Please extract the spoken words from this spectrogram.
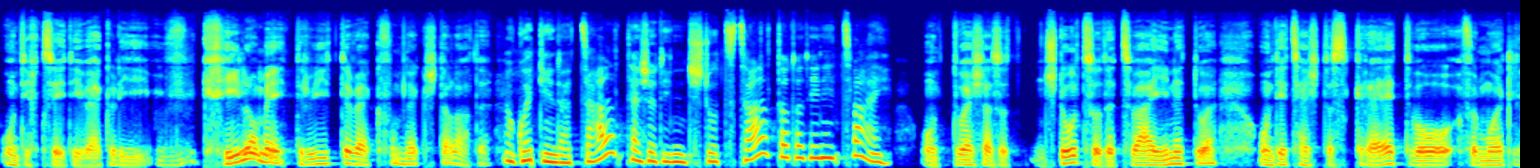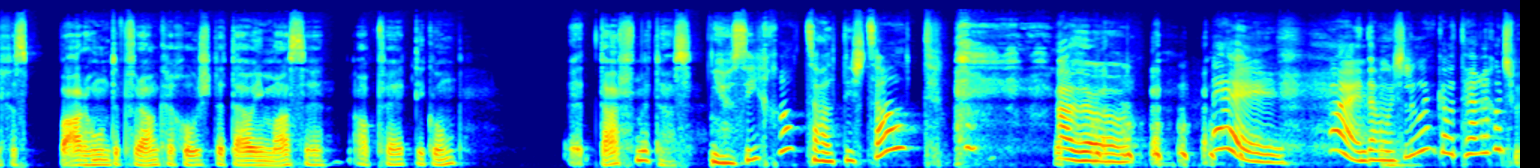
Und ich sehe die Wägeli w- Kilometer weiter weg vom nächsten Laden. Na gut, haben auch gezahlt. Hast du deinen Stutz gezahlt oder deine zwei? Und du hast also einen Stutz oder zwei rein tun und jetzt hast du das Gerät, das vermutlich ein paar hundert Franken kostet, auch in Massenabfertigung. Äh, darf man das? Ja, sicher. Zahlt ist zahlt. also, hey, nein, da musst du schauen, wo du herkommst.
